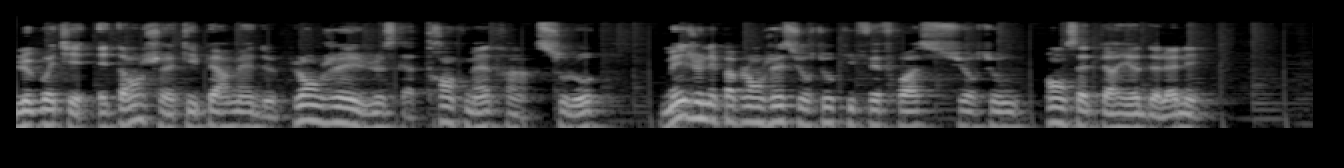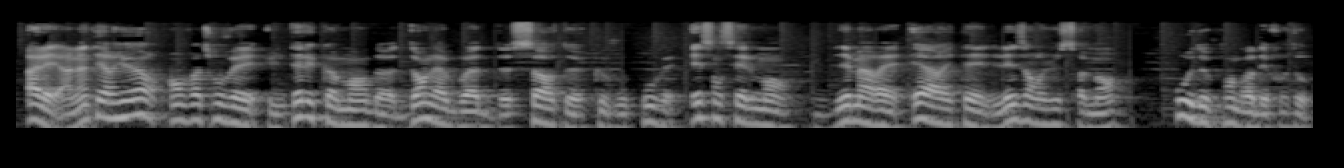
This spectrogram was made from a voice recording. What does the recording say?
Le boîtier étanche qui permet de plonger jusqu'à 30 mètres sous l'eau, mais je n'ai pas plongé surtout qu'il fait froid, surtout en cette période de l'année. Allez, à l'intérieur, on va trouver une télécommande dans la boîte de sorte que vous pouvez essentiellement démarrer et arrêter les enregistrements ou de prendre des photos.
